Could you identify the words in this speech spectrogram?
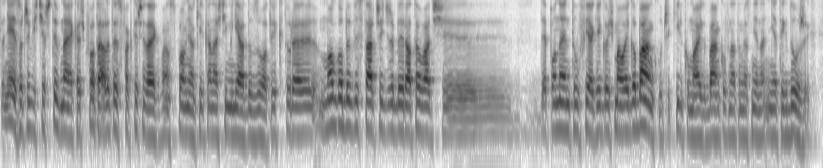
to nie jest oczywiście sztywna jakaś kwota, ale to jest faktycznie, tak jak Pan wspomniał, kilkanaście miliardów złotych, które mogłoby wystarczyć, żeby ratować e, deponentów jakiegoś małego banku, czy kilku małych banków, natomiast nie, nie tych dużych.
